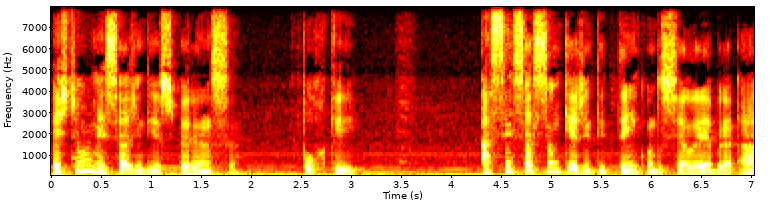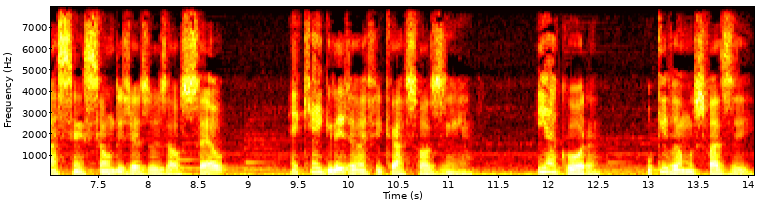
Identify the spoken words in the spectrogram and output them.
esta é uma mensagem de esperança, porque a sensação que a gente tem quando celebra a ascensão de Jesus ao céu é que a igreja vai ficar sozinha. E agora, o que vamos fazer?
